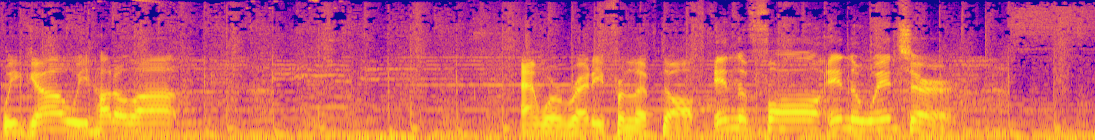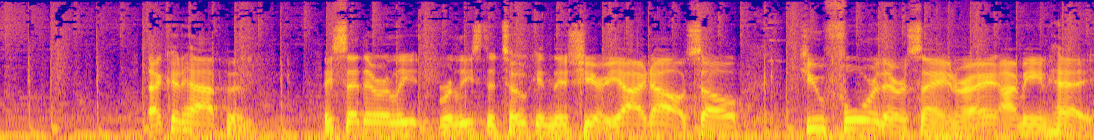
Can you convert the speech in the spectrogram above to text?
We go. We huddle up and we're ready for liftoff in the fall, in the winter. That could happen. They said they rele- released the token this year. Yeah, I know. So Q4 they were saying, right? I mean, hey.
